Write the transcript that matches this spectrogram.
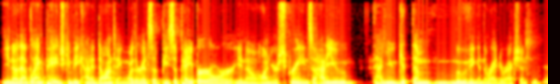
you know that blank page can be kind of daunting whether it's a piece of paper or you know on your screen. So how do you how do you get them moving in the right direction? Mm-hmm.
